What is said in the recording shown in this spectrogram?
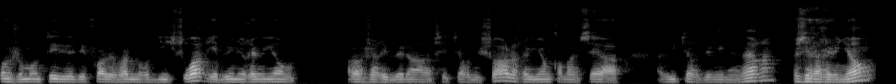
Bon, je montais des fois le vendredi soir. Il y avait une réunion. Alors, j'arrivais là à 7 heures du soir. La réunion commençait à, à 8h30, 9h. Je faisais la réunion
